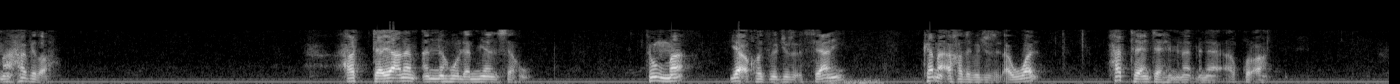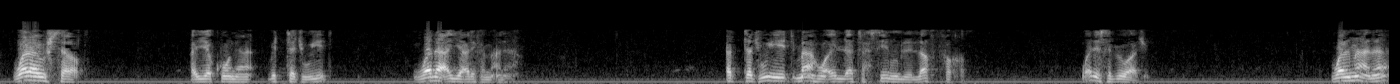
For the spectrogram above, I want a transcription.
ما حفظه. حتى يعلم أنه لم ينسه. ثم يأخذ في الجزء الثاني كما أخذ في الجزء الأول حتى ينتهي من من القرآن. ولا يشترط أن يكون بالتجويد ولا أن يعرف معناه. التجويد ما هو إلا تحسين لللفظ فقط وليس بواجب. والمعنى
